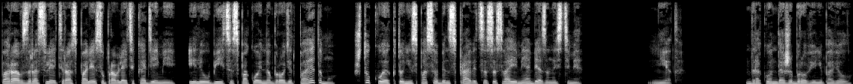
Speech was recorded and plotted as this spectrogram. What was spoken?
Пора взрослеть, раз полез управлять академией. Или убийца спокойно бродит поэтому, что кое-кто не способен справиться со своими обязанностями. «Нет», Дракон даже бровью не повел.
